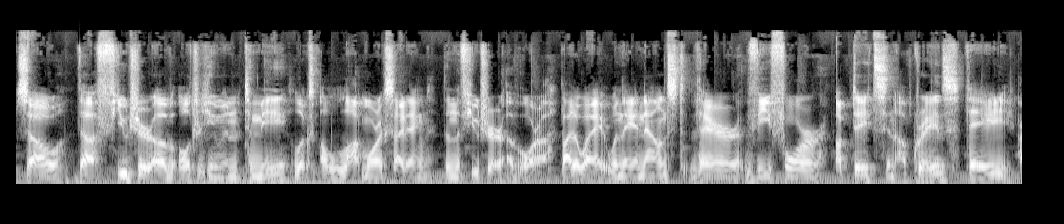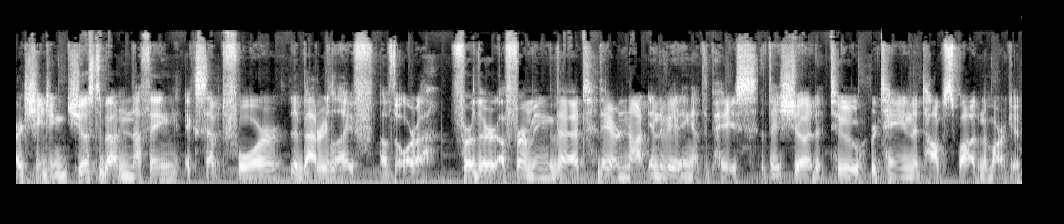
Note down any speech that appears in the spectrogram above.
So the future of Ultrahuman to me looks a lot more exciting than the future of Oura. By the way, when they announced their V4 updates and upgrades, they are changing just about nothing except for the battery life of the Oura, further affirming that they are not innovating at the pace that they should to retain the top spot in the market.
